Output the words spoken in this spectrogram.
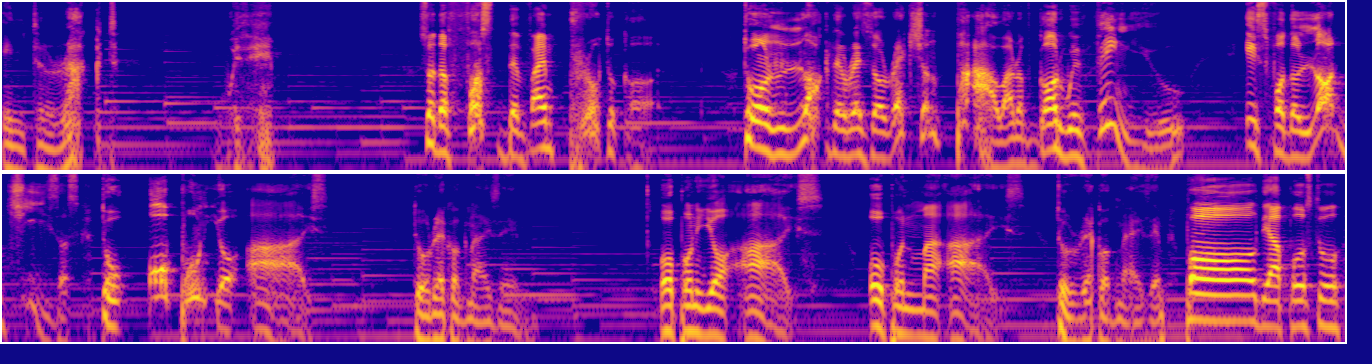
interact with Him. So, the first divine protocol to unlock the resurrection power of God within you is for the Lord Jesus to open your eyes to recognize Him. Open your eyes. Open my eyes to recognize him. Paul the apostle,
